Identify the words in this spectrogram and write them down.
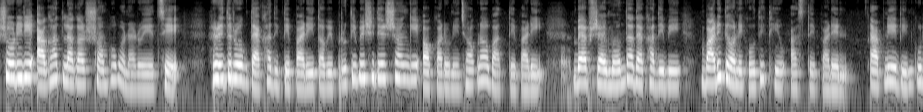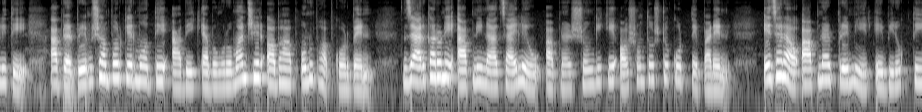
শরীরে আঘাত লাগার সম্ভাবনা রয়েছে। হৃদরোগ দেখা দিতে পারে, তবে প্রতিবেশীদের সঙ্গে অকারণে ঝগড়াও বাঁধতে পারে। ব্যবসায় মন্দা দেখা দেবে, বাড়িতে অনেক অতিথিও আসতে পারেন। আপনি এই দিনগুলিতে আপনার প্রেম সম্পর্কের মধ্যে আবেগ এবং রোমাঞ্চের অভাব অনুভব করবেন যার কারণে আপনি না চাইলেও আপনার সঙ্গীকে অসন্তুষ্ট করতে পারেন। এছাড়াও আপনার প্রেমের এই বিরক্তি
